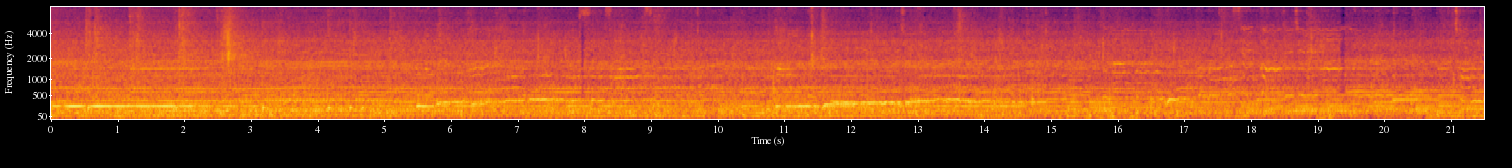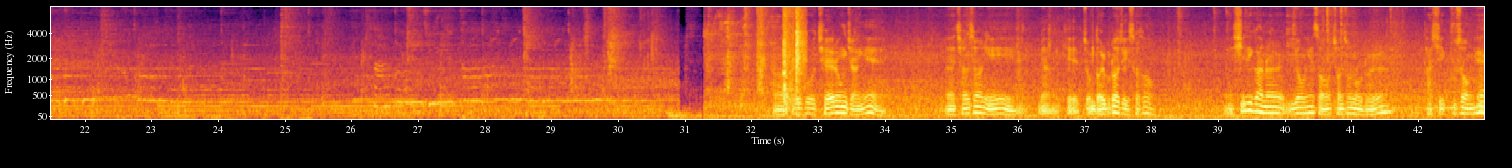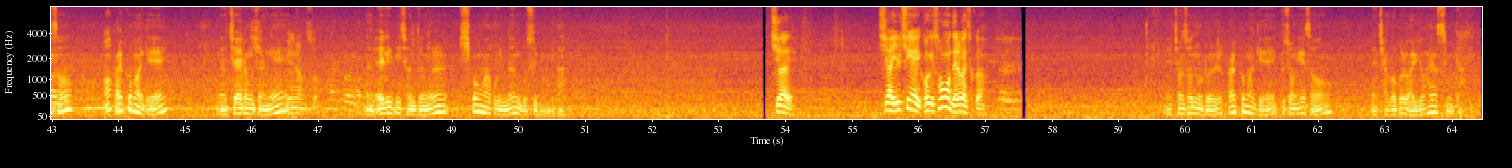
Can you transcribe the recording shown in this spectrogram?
그리고 재활용장에 예, 전선이 그냥 이렇게 좀 널브러져 있어서 CD관을 이용해서 전선호를 다시 구성해서 어? 깔끔하게 예, 재활용장에 왜 나갔어? LED 전등을 시공하고 있는 모습입니다. 지하에 지하 1층에 거기 성호 내려가 있을 거야 예, 전선호를 깔끔하게 구성해서 네, 작업을 완료하였습니다.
